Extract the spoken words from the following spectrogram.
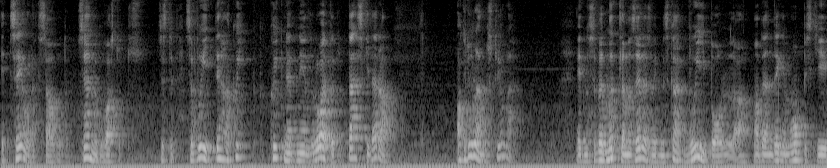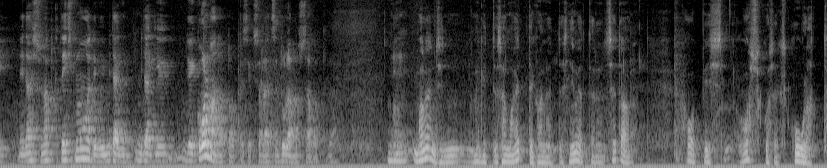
et see oleks saavutatud, see on nagu vastutus, sest et sa võid teha kõik, kõik need nii-öelda loetletud task'id ära. Aga tulemust ei ole et noh, sa pead mõtlema selles võtmes ka, et võib-olla ma pean tegema hoopiski neid asju natuke teistmoodi või midagi, midagi, midagi kolmandat hoopis, eks ole, et see tulemus saavutada ma olen siin mingites oma ettekannetes nimetanud seda hoopis oskuseks kuulata.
